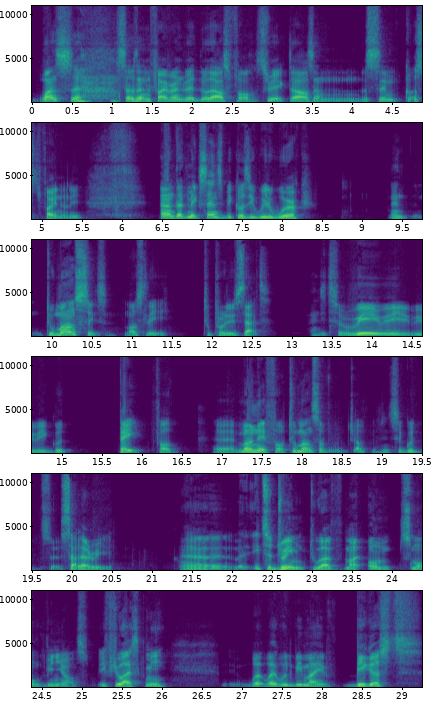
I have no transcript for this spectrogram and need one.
one thousand five hundred dollars for three hectares and the same cost finally. And that makes sense because it will work and two months mostly to produce that. And it's a really, really, really good pay for uh, money for two months of job. It's a good uh, salary uh, it's a dream to have my own small vineyards. If you ask me, what, what will be my biggest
